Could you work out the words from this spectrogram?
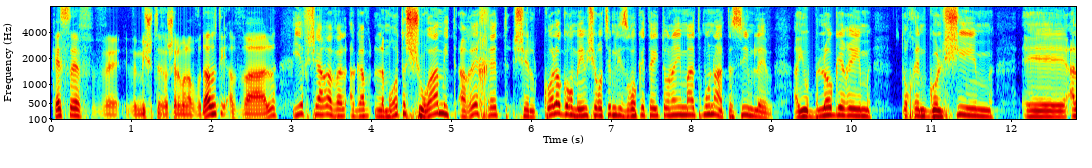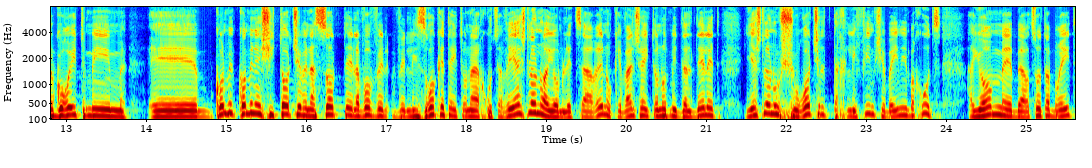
כסף, ו- ומישהו צריך לשלם על העבודה הזאת, אבל... אי אפשר, אבל אגב, למרות השורה המתארכת של כל הגורמים שרוצים לזרוק את העיתונאים מהתמונה, תשים לב, היו בלוגרים, תוכן גולשים, אה, אלגוריתמים, כל, כל מיני שיטות שמנסות אה, לבוא ולזרוק את העיתונאי החוצה. ויש לנו היום, לצערנו, כיוון שהעיתונות מדלדלת, יש לנו שורות של תחליפים שבאים מבחוץ. היום בארצות הברית,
